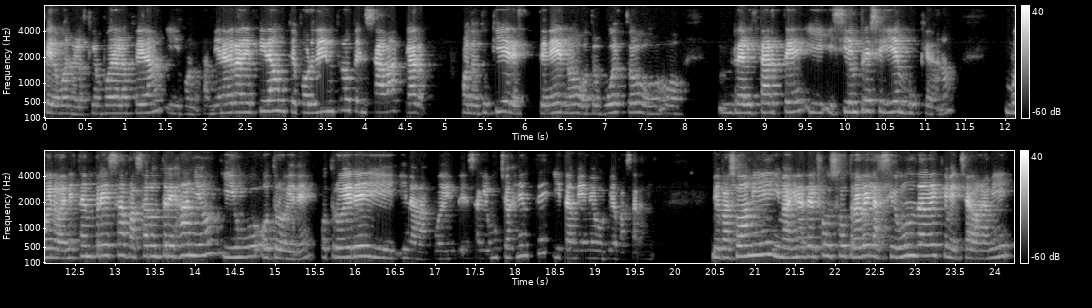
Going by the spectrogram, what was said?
pero bueno, los tiempos eran los que eran y bueno, también agradecida, aunque por dentro pensaba, claro, cuando tú quieres tener ¿no? otro puesto o realizarte y, siempre seguí en búsqueda, ¿no? Bueno, en esta empresa pasaron tres años y hubo otro ERE, otro ERE y, nada, pues eh, salió mucha gente y también me volvió a pasar a mí. Me pasó a mí, imagínate Alfonso, otra vez, la segunda vez que me echaban a mí,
